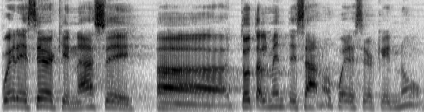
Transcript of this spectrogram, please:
Puede ser que nace ah, totalmente sano, puede ser que no.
